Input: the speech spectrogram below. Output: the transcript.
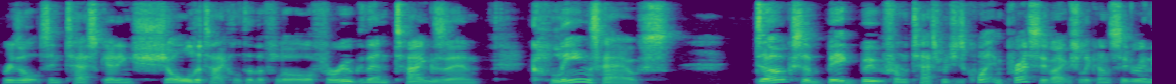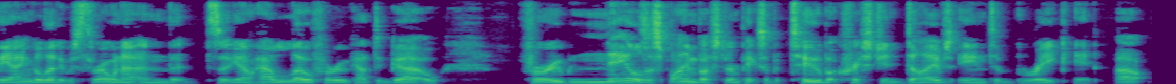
results in Test getting shoulder tackle to the floor. Farouk then tags in, cleans house, ducks a big boot from Test, which is quite impressive actually, considering the angle that it was thrown at and that you know how low Farouk had to go. Farouk nails a spinebuster and picks up a two, but Christian dives in to break it up.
